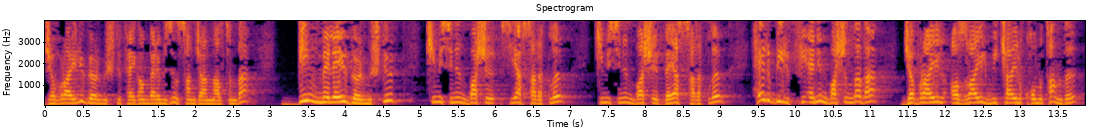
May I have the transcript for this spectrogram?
Cebrail'i görmüştü peygamberimizin sancağının altında. Bin meleği görmüştü. Kimisinin başı siyah sarıklı, kimisinin başı beyaz sarıklı. Her bir fiyenin başında da Cebrail, Azrail, Mikail komutandı.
